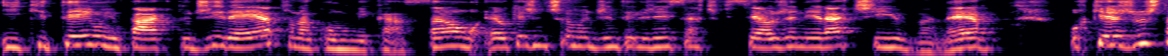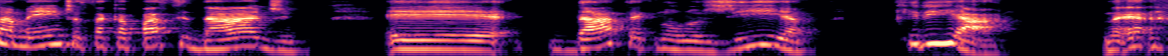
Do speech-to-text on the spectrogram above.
e que tem um impacto direto na comunicação é o que a gente chama de inteligência artificial generativa, né? Porque é justamente essa capacidade é, da tecnologia criar, né?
